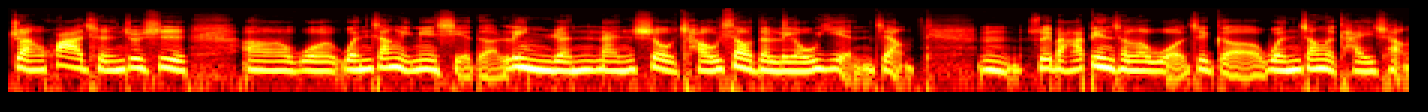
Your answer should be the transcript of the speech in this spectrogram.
转化成就是呃我文章里面写的令人难受、嘲笑的留言这样，嗯，所以把它变成了我这个文章的开场。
